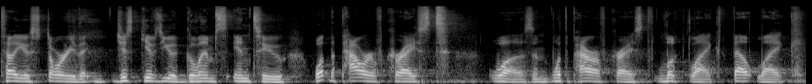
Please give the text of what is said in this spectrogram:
tell you a story that just gives you a glimpse into what the power of Christ was and what the power of Christ looked like, felt like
